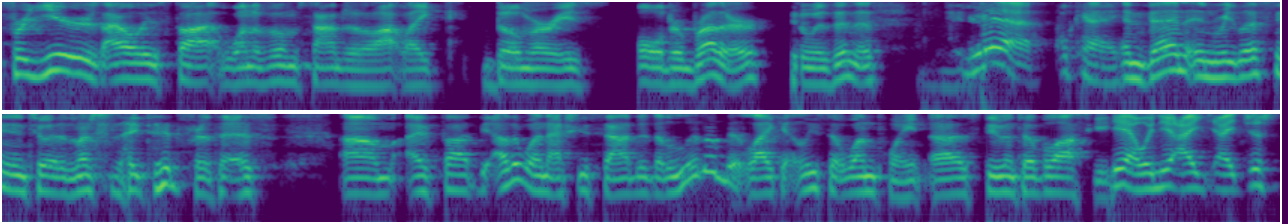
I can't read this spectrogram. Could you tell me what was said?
for years I always thought one of them sounded a lot like Bill Murray's older brother who was in this, Yeah. Okay. and then in re-listening to it as much as I did for this, um, I thought the other one actually sounded a little bit like at least at one point uh, Stephen Tobolowsky. Yeah, when you, I, I just,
